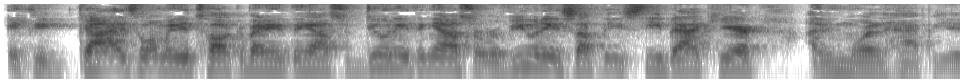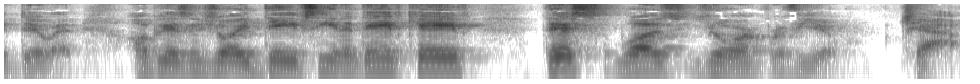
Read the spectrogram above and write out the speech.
If you guys want me to talk about anything else or do anything else or review any stuff that you see back here, I'd be more than happy to do it. I hope you guys enjoyed Dave C in the Dave Cave. This was your review. Ciao.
